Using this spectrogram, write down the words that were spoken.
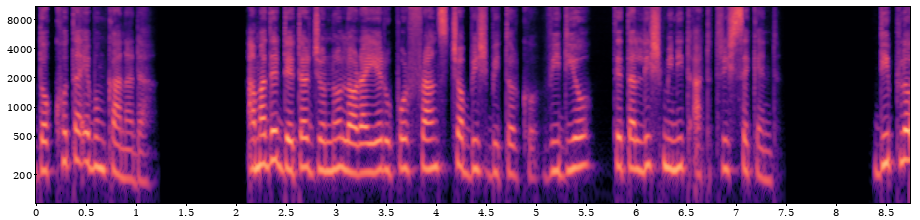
দক্ষতা এবং কানাডা। আমাদের ডেটার জন্য লড়াইয়ের উপর ফ্রান্স চব্বিশ বিতর্ক, ভিডিও তেতাল্লিশ মিনিট আটত্রিশ সেকেন্ড। ডিপ্লো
